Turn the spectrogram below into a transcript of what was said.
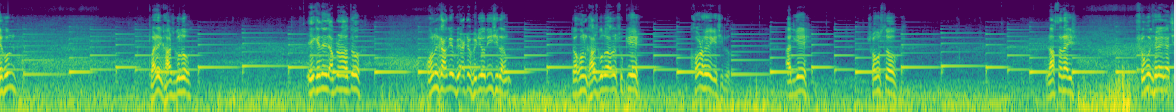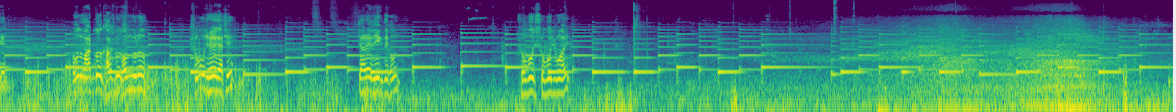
দেখুন, বাড়ির ঘাসগুলো, এইখানে আপনারা হয়তো অনেক আগে একটা ভিডিও দিয়েছিলাম, তখন ঘাসগুলো আরও শুকিয়ে খড় হয়ে গেছিল। আজকে সমস্ত রাস্তাটাই সবুজ হয়ে গেছে। সমস্ত মাঠগুলো ঘাসগুলো, ধনগুলো সবুজ হয়ে গেছে। চারিদিক দেখুন। সবুজ, সবুজময়।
